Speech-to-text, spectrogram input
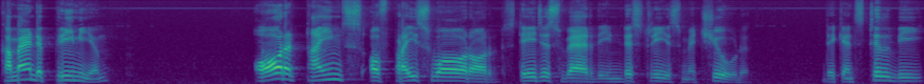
command a premium or at times of price war or stages where the industry is matured, they can still be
